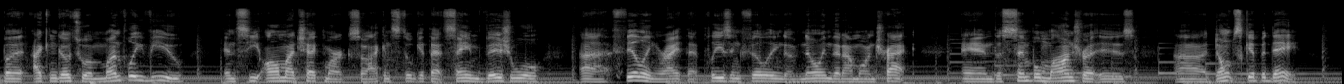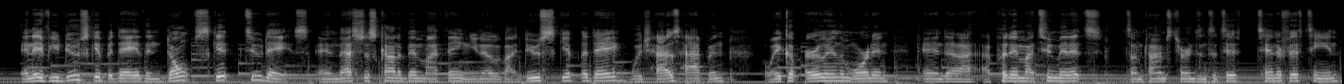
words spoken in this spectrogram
but I can go to a monthly view and see all my check marks so I can still get that same visual uh, feeling, right? That pleasing feeling of knowing that I'm on track. And the simple mantra is uh, don't skip a day. And if you do skip a day, then don't skip two days. And that's just kind of been my thing. You know, if I do skip a day, which has happened, I wake up early in the morning and uh, I put in my two minutes, sometimes turns into t- 10 or 15.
